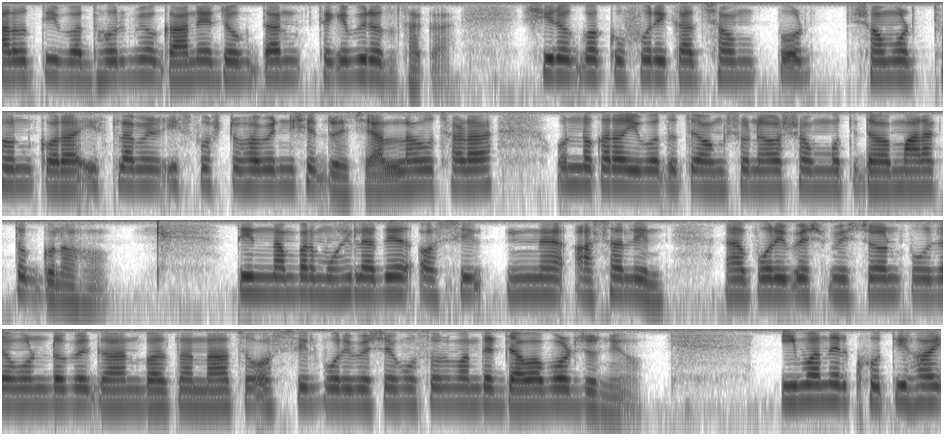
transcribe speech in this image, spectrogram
আরতি বা ধর্মীয় গানে যোগদান থেকে বিরত থাকা। শিরক বা কুফরি কাজ সমর্থন করা ইসলামের স্পষ্টভাবে নিষেধ রয়েছে। আল্লাহ ছাড়া অন্য কারও ইবাদতে অংশ নেওয়ার সম্মতি দেওয়া মারাত্মক গুনাহ। তিন নাম্বার মহিলাদের অশ্লীল আশালীন পরিবেশ মিশ্রণ, পূজা মণ্ডপে গান, বাজনা, নাচ ও অশ্লীল পরিবেশে মুসলমানদের যাওয়া বর্জনীয়। ইমানের ক্ষতি হয়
